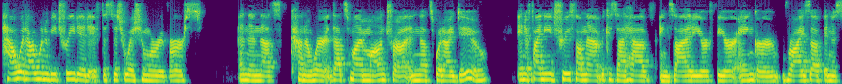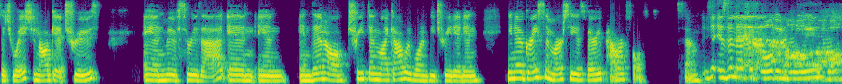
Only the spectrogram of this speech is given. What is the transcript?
how would I want to be treated if the situation were reversed? And then that's kind of where that's my mantra and that's what I do. And if I need truth on that because I have anxiety or fear or anger rise up in a situation, I'll get truth and move through that and and and then I'll treat them like I would want to be treated. And you know, grace and mercy is very powerful. So isn't that the golden rule?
